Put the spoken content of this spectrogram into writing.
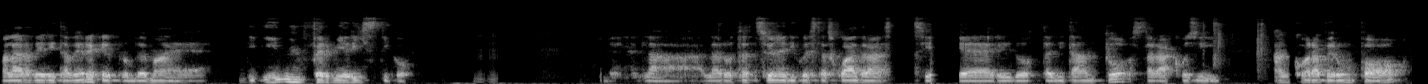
ma la verità vera è che il problema è infermieristico. Eh, La, la rotazione di questa squadra si è ridotta di tanto, starà così ancora per un po'.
